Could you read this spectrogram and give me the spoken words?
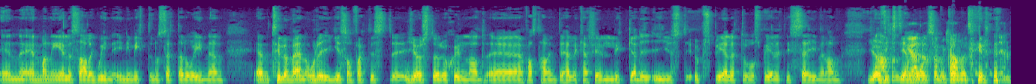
en, en Mané eller Salah gå in, in i mitten och sätta då in en, en till och med en Origi som faktiskt eh, gör större skillnad. Eh, även fast han inte heller kanske är lyckad i, i just uppspelet och spelet i sig. Men han gör han viktiga mål som kommer till.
